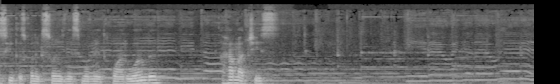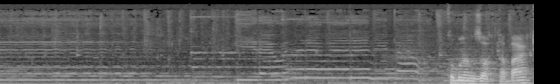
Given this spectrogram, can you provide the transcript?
Solicita as conexões nesse momento com a Ruanda, a Ramatiz, comandos Octabark,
